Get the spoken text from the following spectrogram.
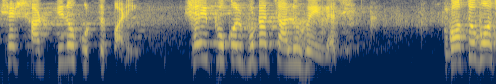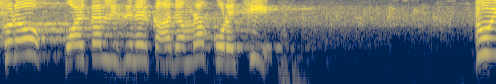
সে ষাট দিনও করতে পারে। সেই প্রকল্পটা চালু হয়ে গেছে। গত বছরেও পঁয়তাল্লিশ দিনের কাজ আমরা করেছি। দুই,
